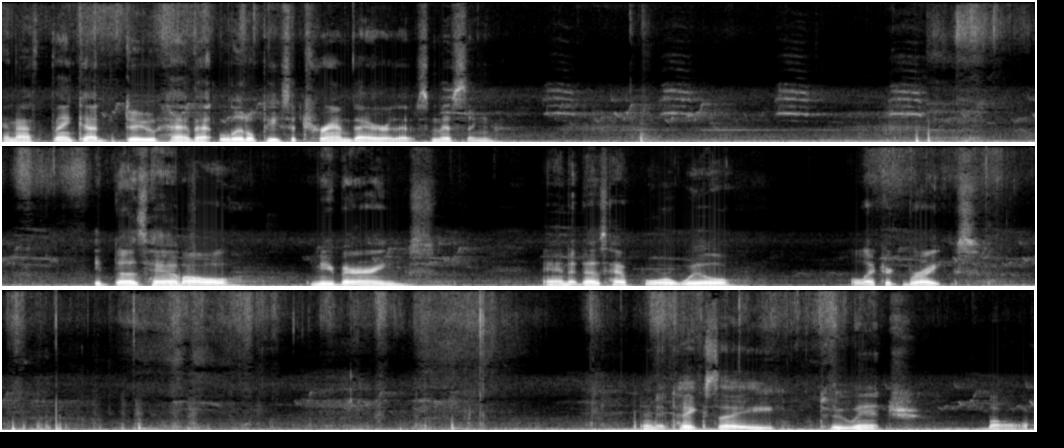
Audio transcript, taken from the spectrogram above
And I think I do have that little piece of trim there that's missing. It does have all new bearings and it does have four wheel electric brakes. And it takes a two inch ball.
